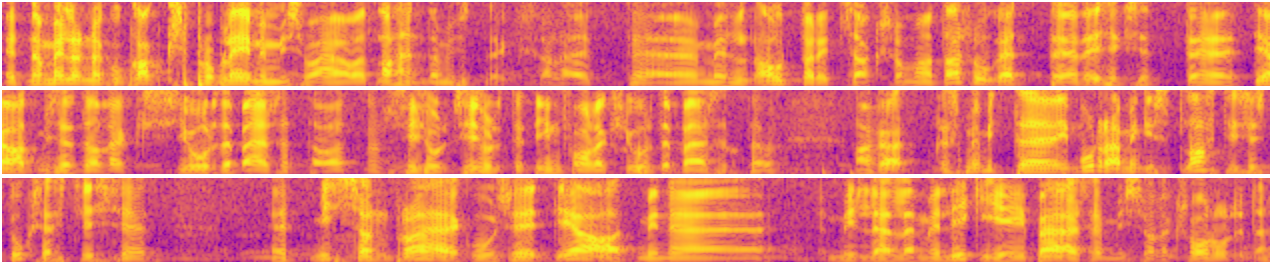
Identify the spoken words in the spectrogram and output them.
et no meil on nagu kaks probleemi, mis vajavad lahendamist, eks ole, et äh, meil autorid saaks oma tasu kätte ja teiseks, et äh, teadmised oleks juurdepääsetavad, noh sisul, sisult, et info oleks juurdepääsetav. aga kas me mitte ei murra mingist lahtisest uksest sisse, et, et mis on praegu see teadmine, millele me ligi ei pääse, mis oleks oluline?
